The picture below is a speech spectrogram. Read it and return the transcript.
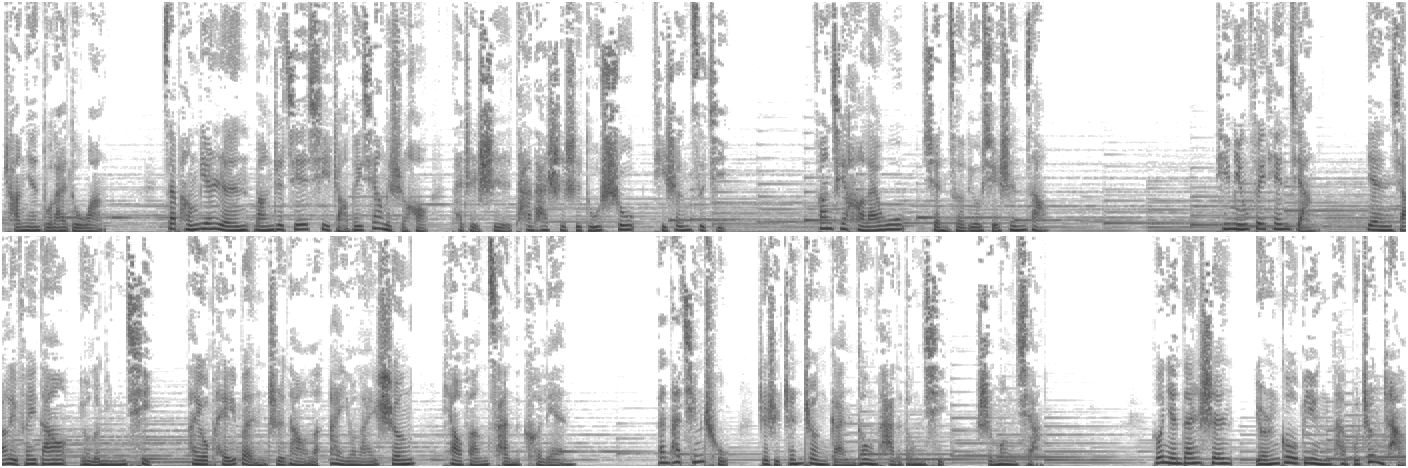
常年独来独往，在旁边人忙着接戏找对象的时候，他只是踏踏实实读书，提升自己，放弃好莱坞，选择留学深造。提名飞天奖，演小李飞刀有了名气。他又赔本执导了《爱有来生》，票房惨的可怜，但他清楚这是真正感动他的东西，是梦想。多年单身，有人诟病他不正常，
